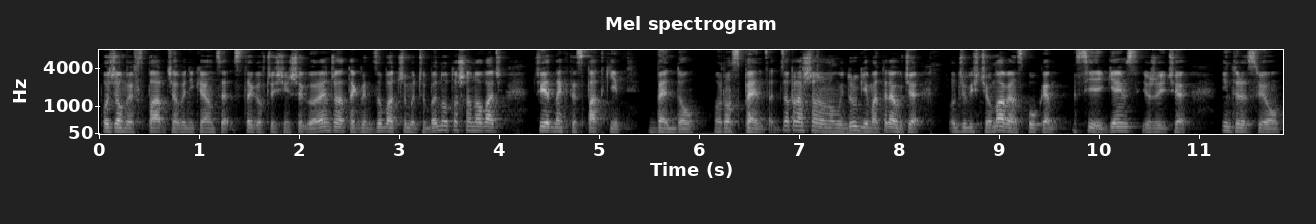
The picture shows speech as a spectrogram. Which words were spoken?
poziomy wsparcia wynikające z tego wcześniejszego ręcza, tak więc zobaczymy, czy będą to szanować, czy jednak te spadki będą rozpędzać. Zapraszam na mój drugi materiał, gdzie oczywiście omawiam spółkę CA Games, jeżeli Cię interesują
